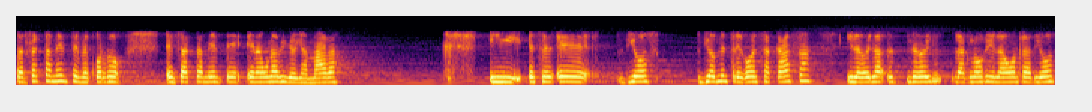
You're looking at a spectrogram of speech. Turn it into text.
perfectamente, me acuerdo exactamente, era una videollamada y ese eh, Dios Dios me entregó esa casa y le doy la, le doy la gloria y la honra a Dios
